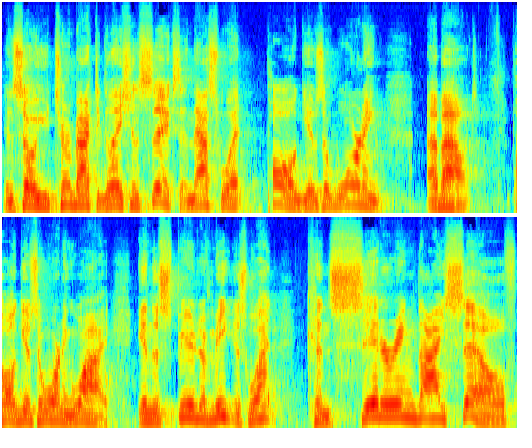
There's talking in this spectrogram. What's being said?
And so you turn back to Galatians 6, and that's what Paul gives a warning about. Paul gives a warning. Why? In the spirit of meekness, what? Considering thyself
